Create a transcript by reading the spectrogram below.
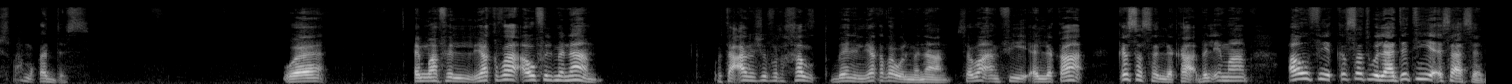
يصبح مقدس. وإما في اليقظة أو في المنام. وتعالوا شوفوا الخلط بين اليقظة والمنام سواء في اللقاء قصص اللقاء بالإمام أو في قصة ولادته أساسا.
